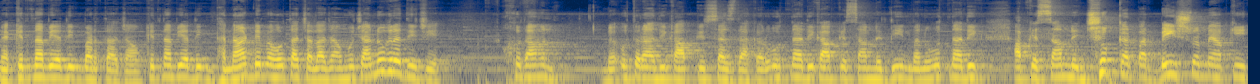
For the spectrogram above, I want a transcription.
मैं कितना भी अधिक बढ़ता जाऊँ, कितना भी अधिक धनाढ़ में होता चला जाऊँ, मुझे अनुग्रह दीजिए। खुदावन, मैं उतना अधिक आपकी सजदा करूँ, उतना अधिक आपके सामने दीन बनूं, उतना अधिक आपके सामने झुक कर परमेश्वर में आपकी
